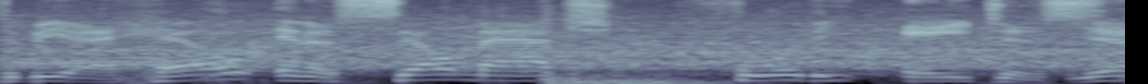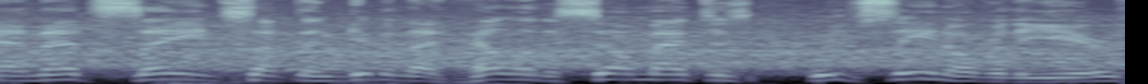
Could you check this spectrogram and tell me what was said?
to be a Hell in a Cell match for the ages. Yeah, and that's saying something given the Hell in a Cell matches we've seen over the years.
